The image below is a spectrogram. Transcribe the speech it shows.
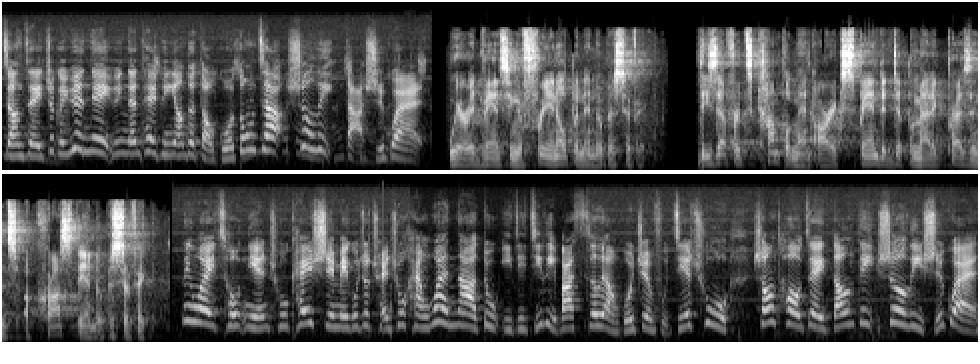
将在这个月内于南太平洋的岛国东加设立大使馆。We are advancing a free and open Indo-Pacific. These efforts complement our expanded diplomatic presence across the Indo-Pacific. 另外，从年初开始，美国就传出和万纳杜以及吉里巴斯两国政府接触，商讨在当地设立使馆。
